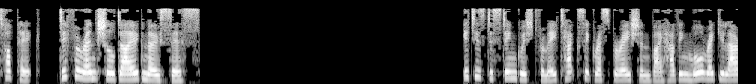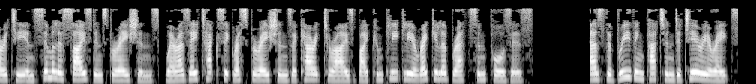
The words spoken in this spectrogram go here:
Topic: Differential diagnosis. It is distinguished from ataxic respiration by having more regularity and similar-sized inspirations, whereas ataxic respirations are characterized by completely irregular breaths and pauses. As the breathing pattern deteriorates,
